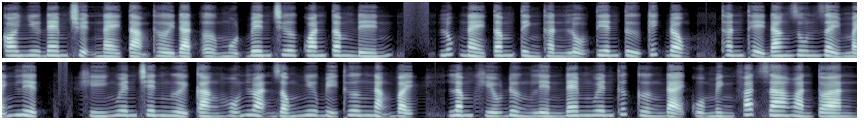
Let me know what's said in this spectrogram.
Coi như đem chuyện này tạm thời đặt ở một bên chưa quan tâm đến. Lúc này tâm tình thần lộ tiên tử kích động, thân thể đang run rẩy mãnh liệt, khí nguyên trên người càng hỗn loạn giống như bị thương nặng vậy. Lâm khiếu đừng liền đem nguyên thức cường đại của mình phát ra hoàn toàn,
